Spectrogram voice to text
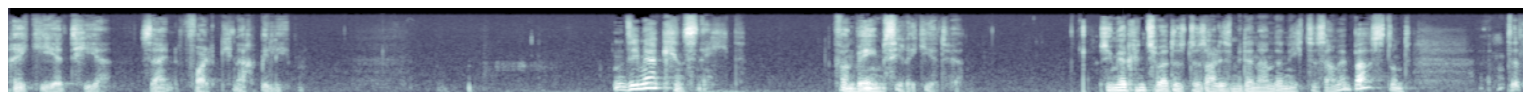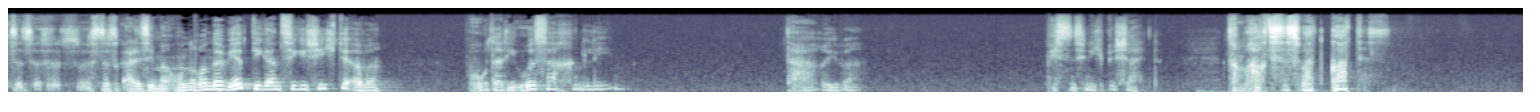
regiert hier sein Volk nach Belieben. Und sie merken es nicht, von wem sie regiert werden. Sie merken zwar, dass das alles miteinander nicht zusammenpasst und dass das alles immer unrunder wird, die ganze Geschichte, aber wo da die Ursachen liegen, darüber wissen sie nicht Bescheid. Darum braucht es das Wort Gottes,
